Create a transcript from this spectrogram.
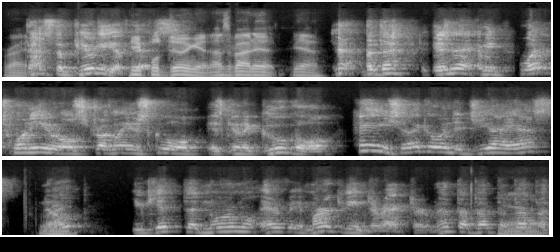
Right. That's the beauty of people this. doing it. That's about it. Yeah. Yeah, but that isn't it. I mean, what 20 year old struggling in school is going to Google, hey, should I go into GIS? Right. Nope. You get the normal every marketing director. Blah, blah, blah, Yeah.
